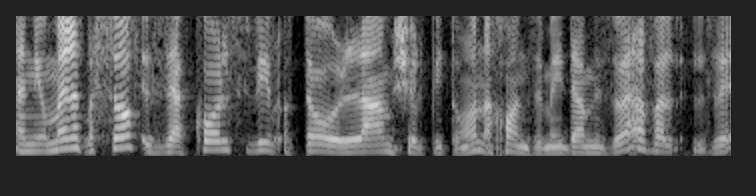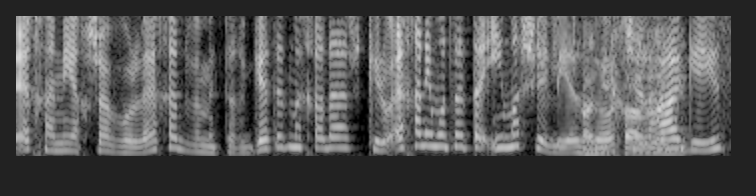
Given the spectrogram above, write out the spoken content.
אני אומרת, בסוף זה הכל סביב אותו עולם של פתרון, נכון, זה מידע מזוהה, אבל זה איך אני עכשיו הולכת ומטרגטת מחדש, כאילו, איך אני מוצאת את האימא שלי הזאת, של Huggies.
